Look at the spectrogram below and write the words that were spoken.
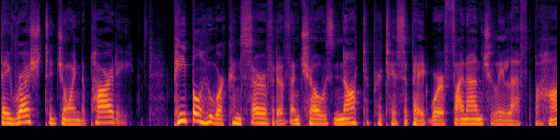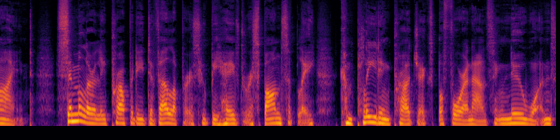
they rushed to join the party. People who were conservative and chose not to participate were financially left behind. Similarly, property developers who behaved responsibly, completing projects before announcing new ones,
